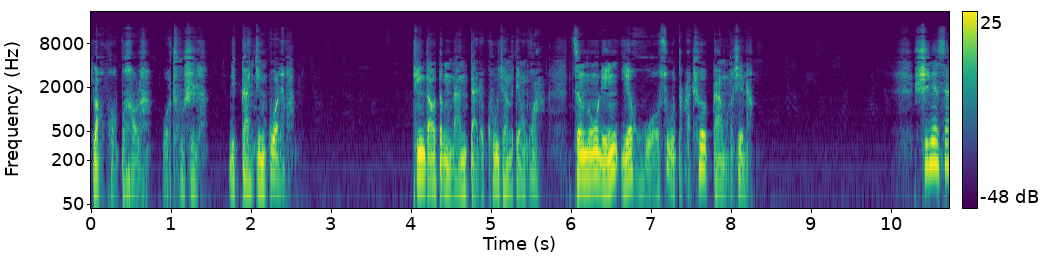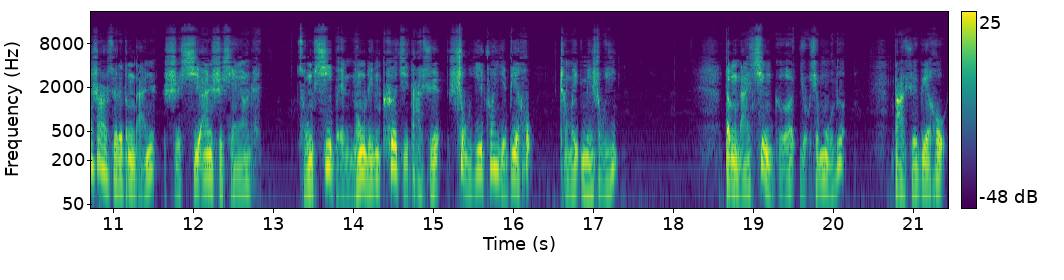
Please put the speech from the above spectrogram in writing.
老婆不好了，我出事了，你赶紧过来吧。”听到邓楠带着哭腔的电话，曾荣玲也火速打车赶往现场。时年三十二岁的邓楠是西安市咸阳人，从西北农林科技大学兽医专业毕业后，成为一名兽医。邓楠性格有些木讷，大学毕业后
